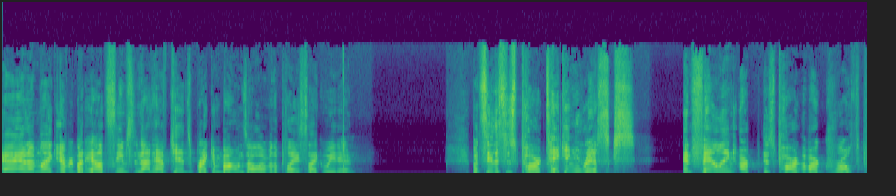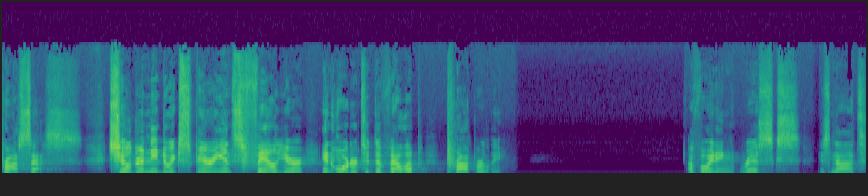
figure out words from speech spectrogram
And, I'm like, everybody else seems to not have kids breaking bones all over the place like we did. But see, this is part, taking risks and failing are, is part of our growth process. Children need to experience failure in order to develop properly. Avoiding risks is not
